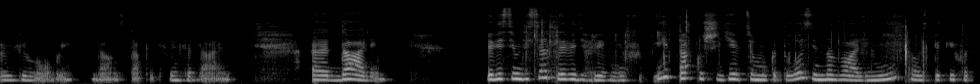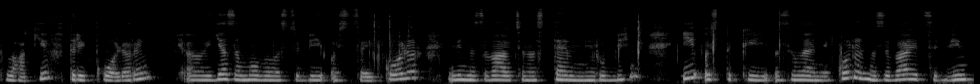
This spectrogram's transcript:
ліловий, да, ось так як виглядає. Е, Далі 89 гривнів. І також є в цьому каталозі нова лінійка ось таких от лаків, три кольори. Е, Я замовила собі ось цей кольор, він називається у темний рубін. І ось такий зелений кольор називається він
